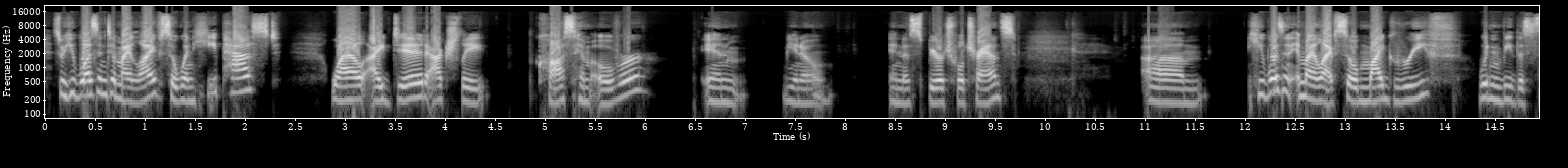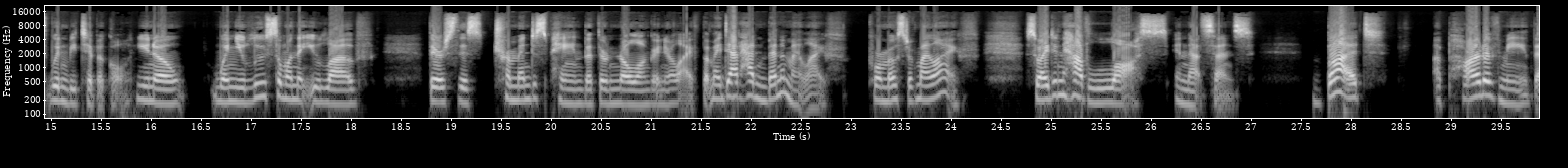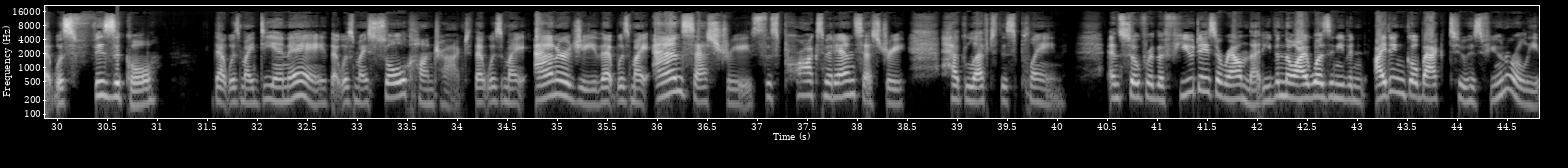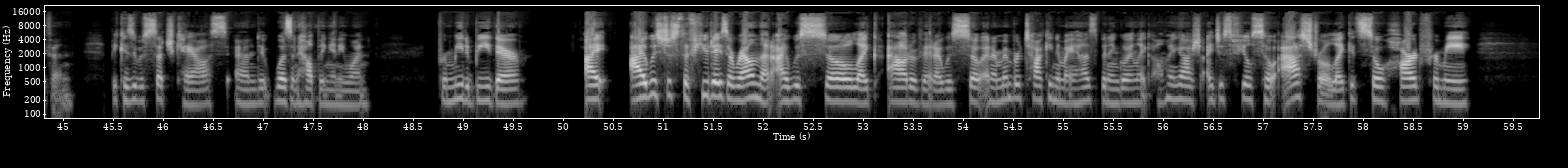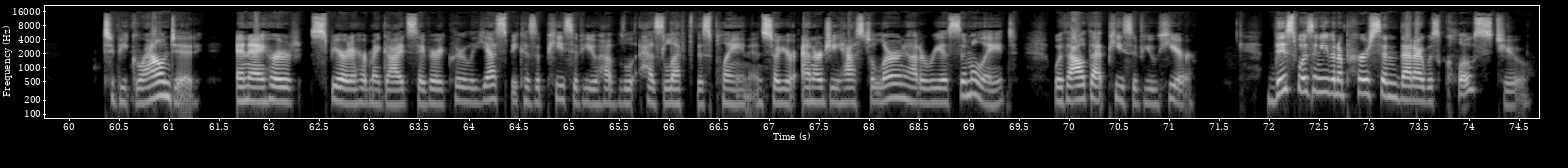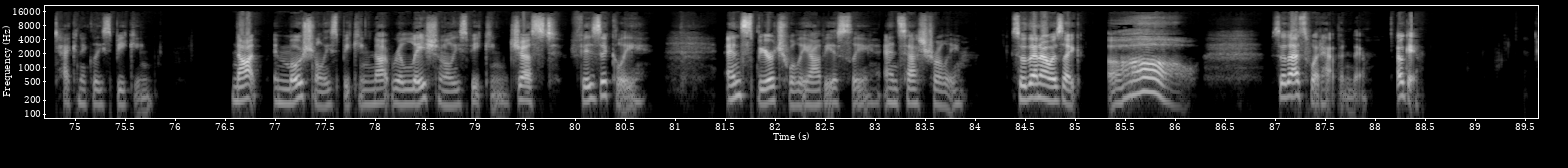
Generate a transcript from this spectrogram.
so he wasn't in my life. So when he passed, while I did actually cross him over in, you know, in a spiritual trance, um, he wasn't in my life, so my grief wouldn't be this wouldn't be typical. You know, when you lose someone that you love, there's this tremendous pain that they're no longer in your life. But my dad hadn't been in my life. for most of my life. So I didn't have loss in that sense. But a part of me that was physical, that was my DNA, that was my soul contract, that was my energy, that was my ancestry, this proximate ancestry had left this plane. And so for the few days around that, even though I wasn't even, I didn't go back to his funeral even because it was such chaos and it wasn't helping anyone. For me to be there, I I was just the few days around that, I was so like out of it. I was so, and I remember talking to my husband and going like, oh my gosh, I just feel so astral. Like it's so hard for me to be grounded. And I heard spirit, I heard my guide say very clearly, yes, because a piece of you have has left this plane. And so your energy has to learn how to reassimilate without that piece of you here. This wasn't even a person that I was close to, technically speaking not emotionally speaking, not relationally speaking, just physically and spiritually, obviously, ancestrally. So then I was like, oh, so that's what happened there. Okay.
